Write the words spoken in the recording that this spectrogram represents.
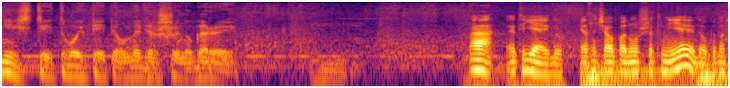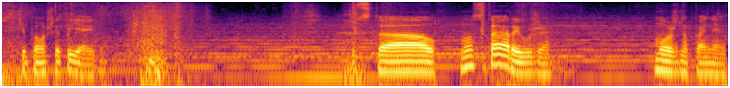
нести твой пепел на вершину горы. А, это я иду. Я сначала подумал, что это не я иду, а потом все-таки понял, что это я иду. Устал. Ну, старый уже. Можно понять.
